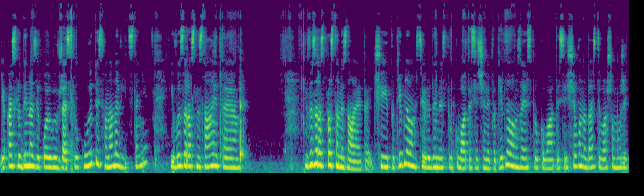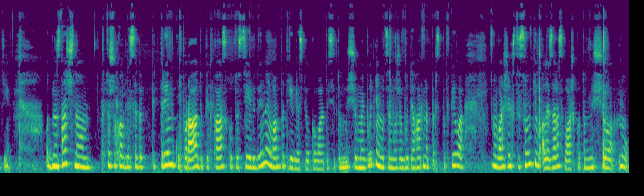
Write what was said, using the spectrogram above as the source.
якась людина, з якою ви вже спілкуєтесь, вона на відстані, і ви зараз не знаєте. І ви зараз просто не знаєте, чи потрібно вам з цією людиною спілкуватися, чи не потрібно вам з нею спілкуватися, і що вона дасть у вашому житті. Однозначно, хто шукав для себе підтримку, пораду, підказку, то з цією людиною вам потрібно спілкуватися, тому що в майбутньому це може бути гарна перспектива ваших стосунків, але зараз важко, тому що ну,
